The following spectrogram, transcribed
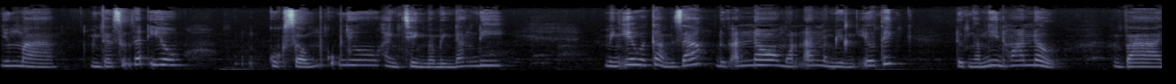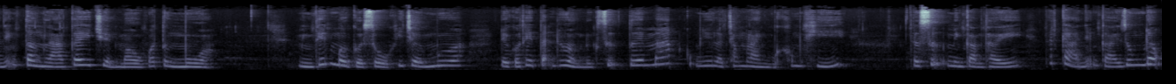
nhưng mà mình thật sự rất yêu cuộc sống cũng như hành trình mà mình đang đi. Mình yêu cái cảm giác được ăn no món ăn mà mình yêu thích, được ngắm nhìn hoa nở và những tầng lá cây chuyển màu qua từng mùa. Mình thích mở cửa sổ khi trời mưa để có thể tận hưởng được sự tươi mát cũng như là trong lành của không khí thật sự mình cảm thấy tất cả những cái rung động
